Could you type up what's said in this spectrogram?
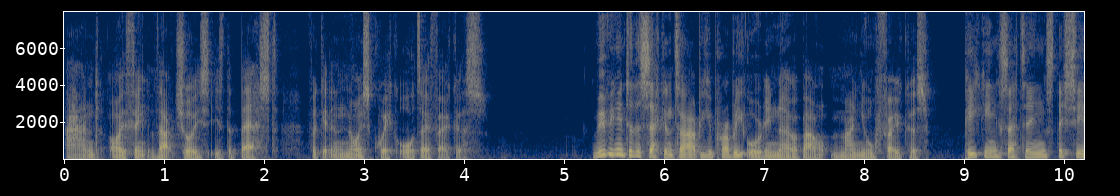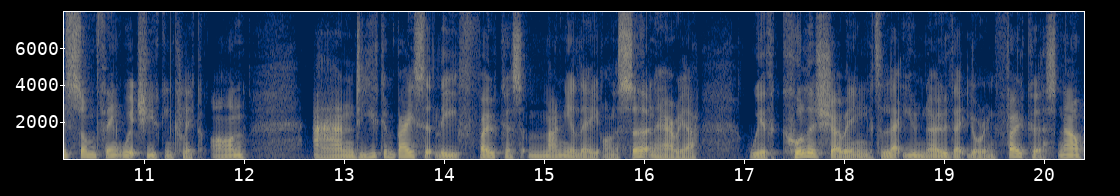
and I think that choice is the best for getting a nice quick autofocus. Moving into the second tab, you probably already know about manual focus peaking settings. This is something which you can click on and you can basically focus manually on a certain area with colors showing to let you know that you're in focus. Now,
